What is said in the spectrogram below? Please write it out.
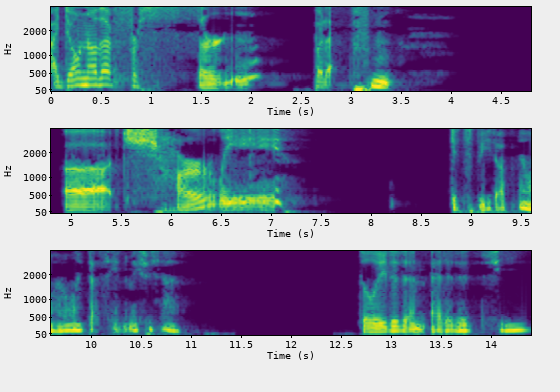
I don't know that for certain, but hmm, uh, Charlie get speed up. No, I don't like that scene. It makes me sad. Deleted and edited scene.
